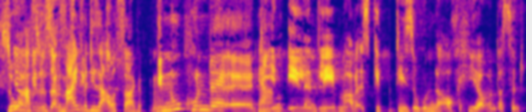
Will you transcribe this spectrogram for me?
so ja, hast du das gemeint mit dieser Aussage. Mhm. Genug Hunde, äh, die im Elend leben, aber es gibt diese Hunde auch hier und das sind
